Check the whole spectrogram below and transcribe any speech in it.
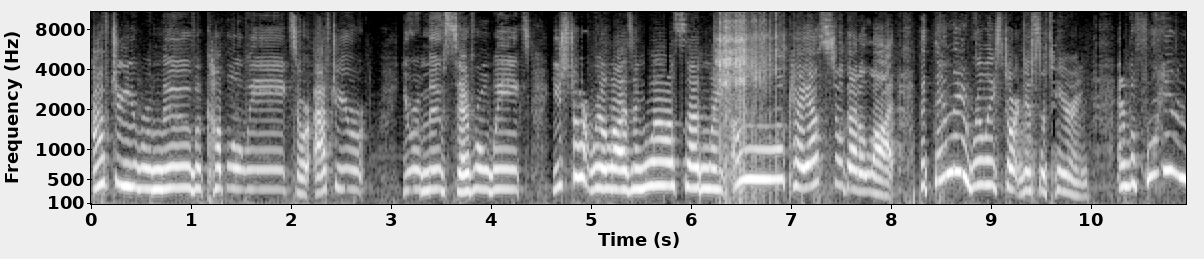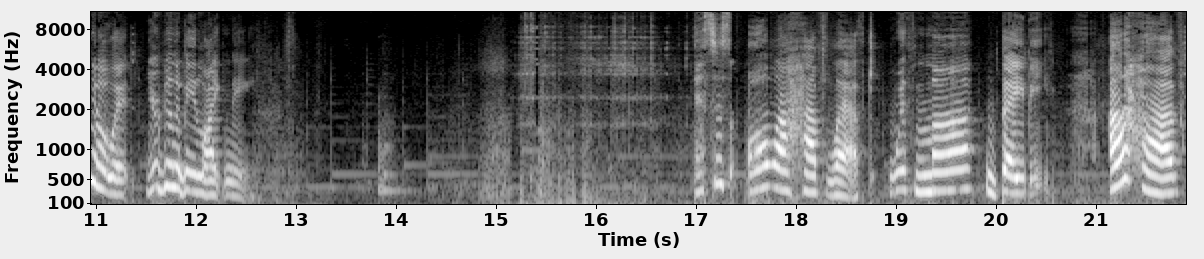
after you remove a couple of weeks or after you you remove several weeks, you start realizing, well, suddenly, oh, okay, I've still got a lot. But then they really start disappearing. And before you know it, you're going to be like me. This is all I have left with my baby. I have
